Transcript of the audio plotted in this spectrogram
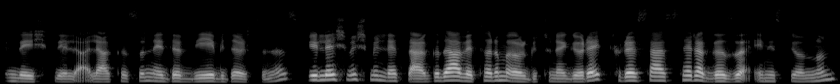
İklim değişikliğiyle alakası nedir diyebilirsiniz. Birleşmiş Milletler Gıda ve Tarım Örgütü'ne göre küresel sera gazı emisyonunun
